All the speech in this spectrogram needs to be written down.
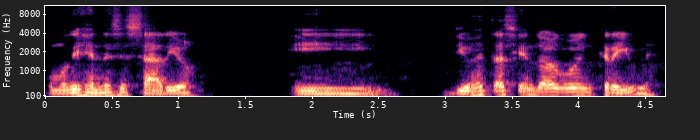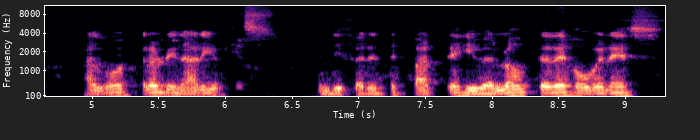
como dije, es necesario y Dios está haciendo algo increíble, algo extraordinario en diferentes partes y verlos a ustedes jóvenes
